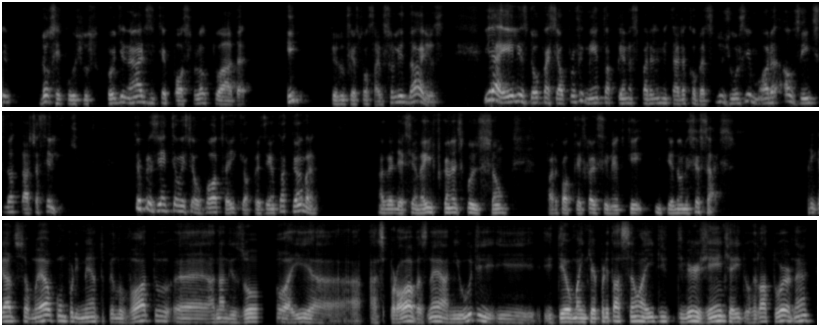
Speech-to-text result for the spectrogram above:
dos recursos ordinários interpostos pela autuada e pelos responsáveis solidários, e a eles dou parcial provimento apenas para limitar a cobrança dos juros de mora aos índices da taxa Selic. Senhor presidente, então esse é o voto aí que eu apresento à Câmara, agradecendo aí, ficando à disposição para qualquer esclarecimento que entendam necessários. Obrigado, Samuel. Cumprimento pelo voto. É, analisou aí a, a, as provas, né, a miúde e, e, deu uma interpretação aí divergente aí do relator, né,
